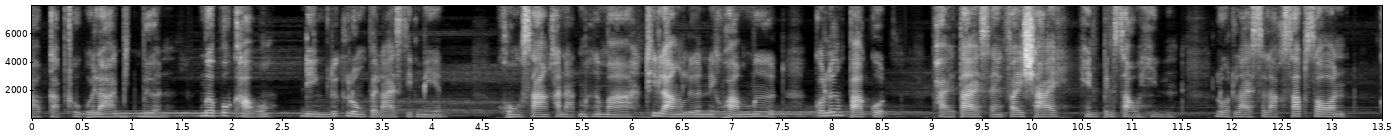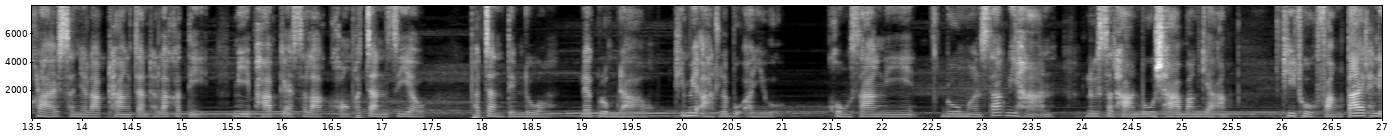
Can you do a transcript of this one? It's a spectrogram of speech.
าวกับถูกเวลาบิดเบือน เมื่อพวกเขาดิ่งลึกลงไปหลายสิบเมตร โครงสร้างขนาดมหึมาที่ลางเลือนในความมืด ก็เริ่มปรากฏ ภายใต้แสงไฟฉายเห็นเป็นเสาหิน ลวดลายสลักซับซ้อน คล้ายสัญลักษณ์ทางจันทรคติ มีภาพแกะสลักของพระจันทร์เสี้ยว พระจันทร์เต็มดวง และกลุ่มดาวที่ไม่อาจระบุอายุ โครงสร้างนี้ดูเหมือนซากวิหาร หรือสถานบูชาบางอย่าง ที่ถูกฝังใต้ทะเล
